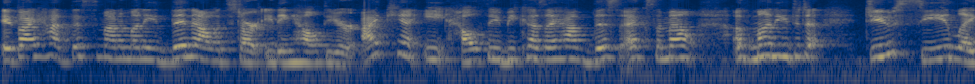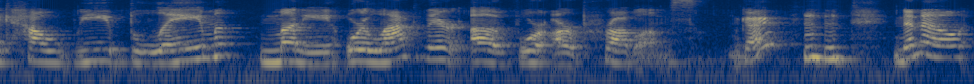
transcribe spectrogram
If I had this amount of money, then I would start eating healthier. I can't eat healthy because I have this X amount of money do you see like how we blame money or lack thereof for our problems? Okay? no, no,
